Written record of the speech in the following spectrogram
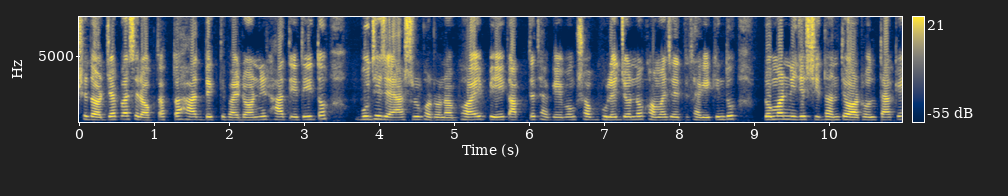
সে দরজার পাশে রক্তাক্ত হাত দেখতে পায়। ডনির হাত এতেই তো বুঝে যায় আসল ঘটনা। ভয় পেয়ে কাঁপতে থাকে এবং সব ভুলের জন্য ক্ষমা চাইতে থাকে, কিন্তু ডোমার নিজের সিদ্ধান্তে অটল তাকে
